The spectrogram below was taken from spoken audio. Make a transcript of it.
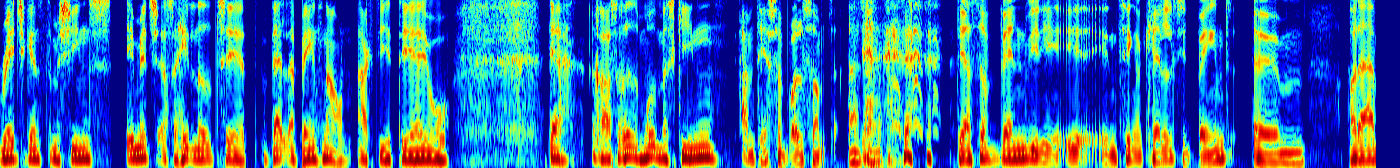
Rage Against the Machines image, altså helt ned til valg af bandnavn-agtigt. Det er jo ja, raseriet mod maskinen. Jamen, det er så voldsomt. Altså, det er så vanvittigt øh, en ting at kalde sit band. Øhm, og der er,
